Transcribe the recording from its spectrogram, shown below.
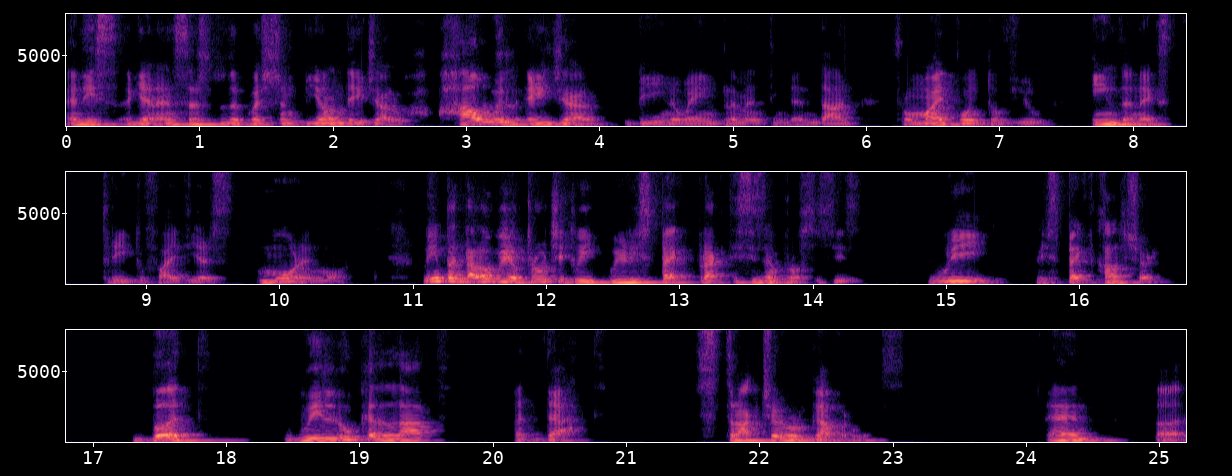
And this, again, answers to the question beyond Agile, how will Agile be in a way implementing and done from my point of view in the next three to five years more and more. In Pentalog, we approach it, we, we respect practices and processes, we respect culture, but we look a lot at that structure or governance. And uh,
